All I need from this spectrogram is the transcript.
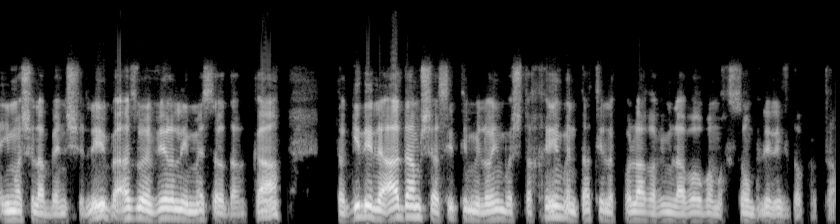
אימא של הבן שלי, ואז הוא העביר לי מסר דרכה, תגידי לאדם שעשיתי מילואים בשטחים ונתתי לכל הערבים לעבור במחסום בלי לבדוק אותם.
